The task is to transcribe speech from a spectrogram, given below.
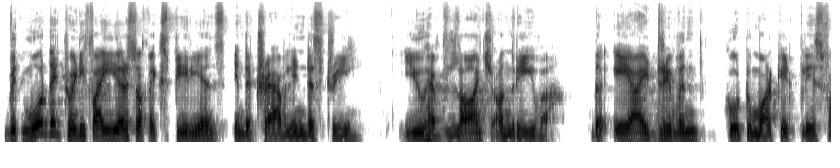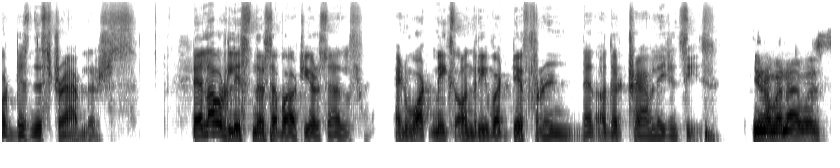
With more than 25 years of experience in the travel industry, you have launched OnRiva, the AI driven go to marketplace for business travelers. Tell our listeners about yourself and what makes OnRiva different than other travel agencies. You know, when I was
